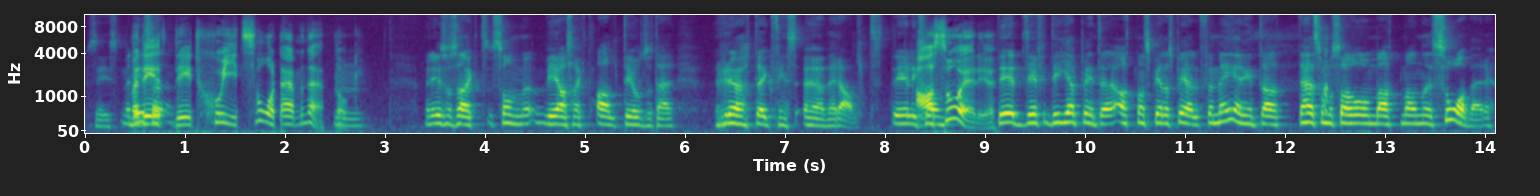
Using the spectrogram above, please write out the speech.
Precis. Men, Men det, är, så... det är ett skitsvårt ämne dock. Mm. Men det är som sagt, som vi har sagt alltid om sånt här, rötägg finns överallt. Det är liksom, ja, så är det ju. Det, det, det, hjälper inte att man spelar spel. För mig är det inte att, det här som sa om att man sover.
